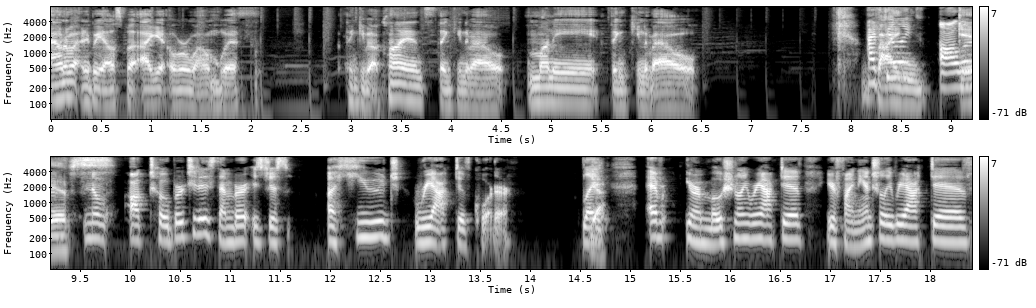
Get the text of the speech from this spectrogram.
I don't know about anybody else, but I get overwhelmed with thinking about clients, thinking about money, thinking about. I feel like all gifts. of no October to December is just a huge reactive quarter. Like Yeah. ev- you're emotionally reactive, you're financially reactive.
